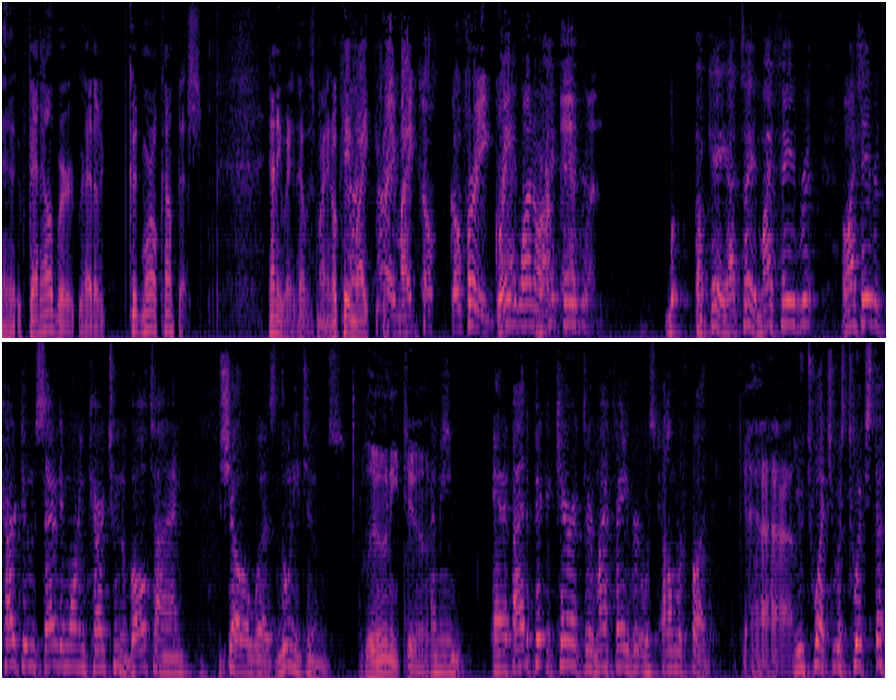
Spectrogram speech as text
Uh, Fat Albert had a good moral compass. Anyway, that was mine. Okay, Mike. All right, Mike, go go for a great My- one or my a bad favorite- one. Okay, I tell you, my favorite, my favorite cartoon, Saturday morning cartoon of all time show was Looney Tunes. Looney Tunes. I mean, and if I had to pick a character, my favorite was Elmer Fudd. Ah. You twitchless twixter,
